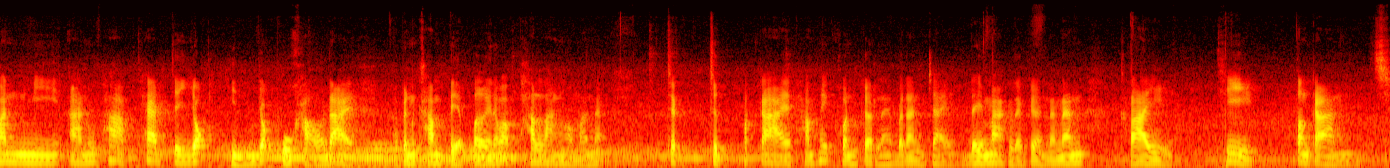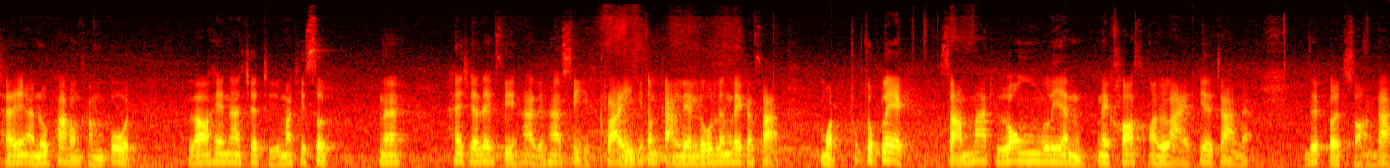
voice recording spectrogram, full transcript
มันมีอนุภาพแทบจะยกหินยกภูเขาได้ เป็นคำเปรียบเปยนะว่าพลังของมันน่ะจะจุดประกายทำให้คนเกิดแรงบันดาลใจได้มากเหลือเกิน ดังนั้น ใครที่ต้องการใช้อนุภาพของคำพูด แล้วให้น่าเชื่อถือมากที่สุดนะให้ใช้เลข 4 5 หรือ 5 4 ใครที่ต้องการเรียนรู้เรื่องเลขศาสตร์ หมดทุกๆเลขสามารถลงเรียนในคอร์สออนไลน์ที่อาจารย์เนี่ย ได้เปิดสอนได้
